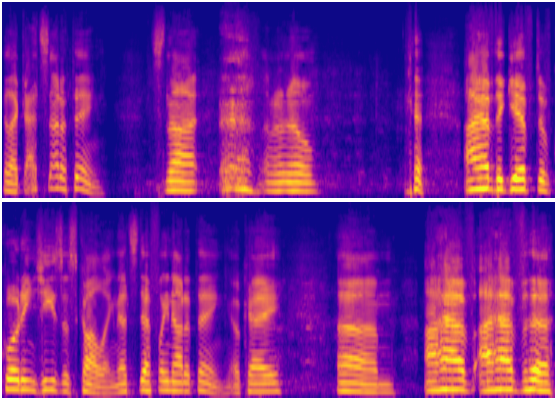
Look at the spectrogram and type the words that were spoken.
you're like that's not a thing. It's not. I don't know. I have the gift of quoting Jesus calling. That's definitely not a thing. Okay. Um, I have I have the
